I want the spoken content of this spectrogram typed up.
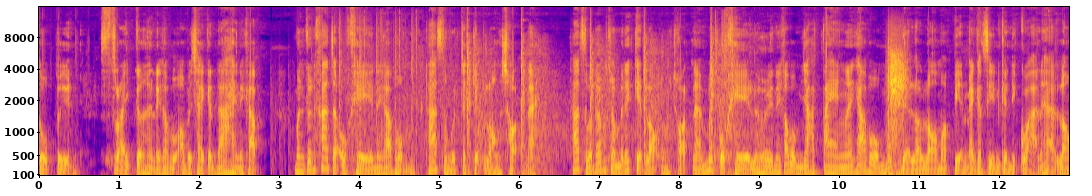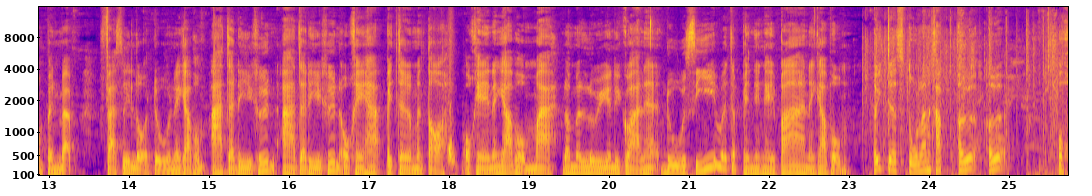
ตัวปืนสไตรเกอร์นะครับผม เอาไปใช้กันได้นะครับ มันค่อนข้างจะโอเคนะครับผม ถ้าสมมติจะเก็บลองช็อตนะ ถ้าสมมติท่านผู้ชมไม่ได้เก็บลององช็อตนะ ไม่โอเคเลยนะครับผม อย่าแต่งนะครับผม เดี๋ยวเราลองมาเปลี่ยนแมกกาซีนกันดีกว่านะฮะ ลองเป็นแบบ fast reload ดูนะครับผมอาจจะดีขึ้นอาจจะดีขึ้นโอเคฮะ ไปเจอมันต่อโอเคนะครับผมมาเรามาลุยกันดีกว่านะฮะดูซิว่าจะเป็นยังไงบ้างนะครับผมเอ้ยเจอสตูแล้วนะครับ เออเออโอ้โห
